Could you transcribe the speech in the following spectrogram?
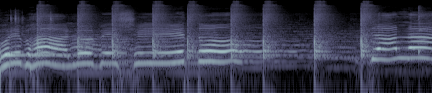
ওরে ভালোবেসে তো জ্বালা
